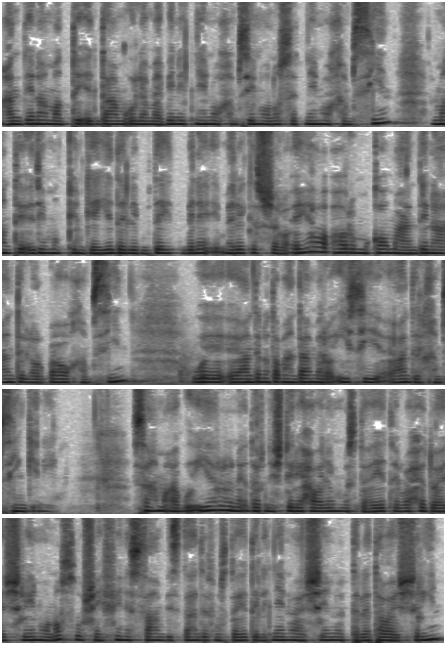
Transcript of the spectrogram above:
عندنا منطقة دعم أولى ما بين اتنين وخمسين ونص اتنين وخمسين. المنطقة دي ممكن جيدة لبداية بناء مراكز شرائية. أقرب مقاومة عندنا عند الأربعة وخمسين وعندنا طبعا دعم رئيسي عند الخمسين جنيه. سهم أبو قير نقدر نشتري حوالين مستويات الواحد وعشرين ونص وشايفين السهم بيستهدف مستويات الاتنين وعشرين والتلاتة وعشرين.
